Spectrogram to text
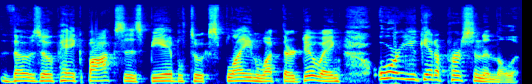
those opaque boxes be able to explain what they're doing, or you get a person in the loop.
